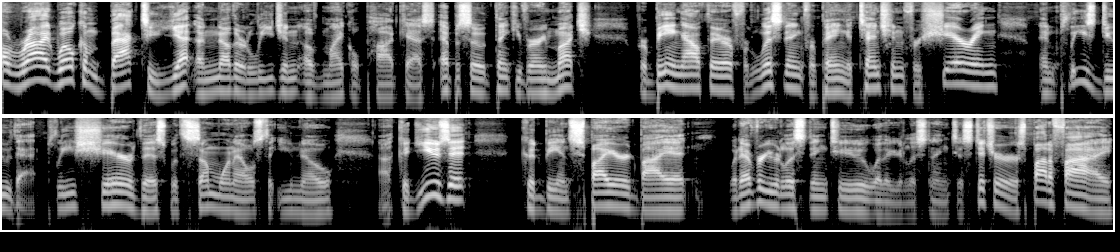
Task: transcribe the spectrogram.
All right, welcome back to yet another Legion of Michael podcast episode. Thank you very much for being out there, for listening, for paying attention, for sharing, and please do that. Please share this with someone else that you know uh, could use it, could be inspired by it. Whatever you're listening to, whether you're listening to Stitcher or Spotify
